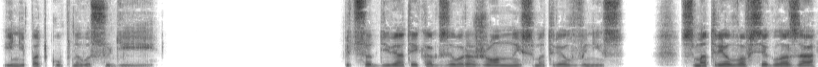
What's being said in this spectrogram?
и неподкупного судьи. 509-й, как завороженный, смотрел вниз. Смотрел во все глаза,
